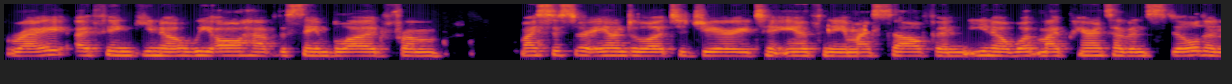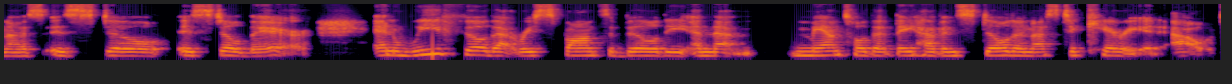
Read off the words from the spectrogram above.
right? I think, you know, we all have the same blood from my sister Angela to Jerry to Anthony and myself and you know what my parents have instilled in us is still is still there. And we feel that responsibility and that mantle that they have instilled in us to carry it out.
